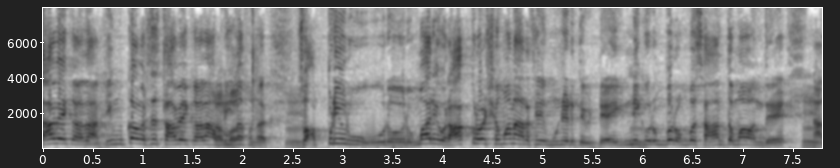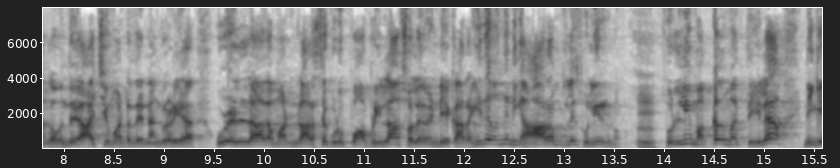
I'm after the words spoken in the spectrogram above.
தாவேக்கா தான். திமுக வர்சஸ் தாவேக்கா தான் அப்படின்லாம் சொன்னார். சோ அப்படி ஒரு ஒரு ஒரு மாதிரி ஒரு ஆக்ரோஷமான அரசியலை முன்னெடுத்து விட்டு இன்னைக்கு ரொம்ப ரொம்ப சாந்தமா வந்து நாங்க வந்து ஆட்சி மாற்றத்தை நாங்களுடைய ஊழல் இல்லாத அரசை கொடுப்போம் அப்படிலாம் சொல்ல வேண்டிய காரணம். இதை வந்து நீங்க ஆரம்பத்திலே சொல்லியிருக்கணும். சொல்லி மக்கள் மத்தியில நீங்க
